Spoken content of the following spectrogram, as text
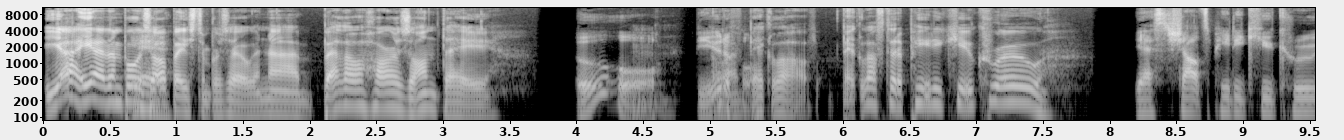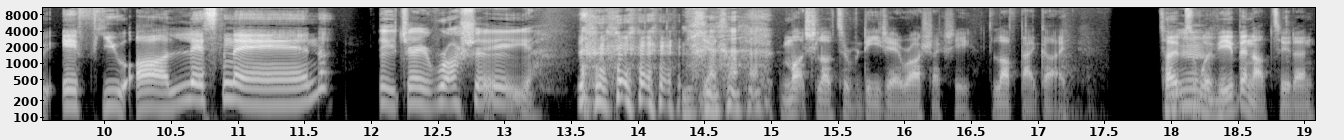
yeah, yeah. Them boys Yeah. are based in Brazil in uh, Belo Horizonte. Ooh, Uh, beautiful. big love, big love to the PDQ crew. Yes, shouts PDQ crew if you are listening. DJ Rushy. yeah. Much love to DJ Rush, actually. Love that guy. Tobes, Mm. what have you been up to then?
